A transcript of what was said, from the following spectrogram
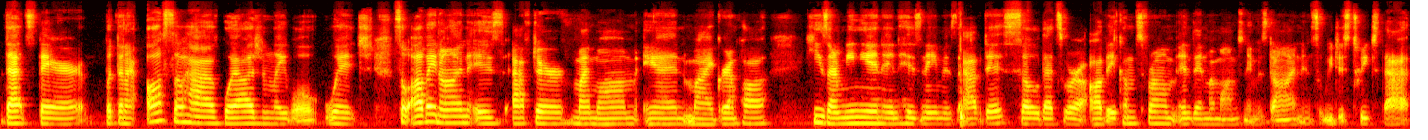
that's there. But then I also have Voyage and Label, which so Avedon is after my mom and my grandpa. He's Armenian and his name is Abdis, so that's where Ave comes from. And then my mom's name is Dawn, and so we just tweaked that.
